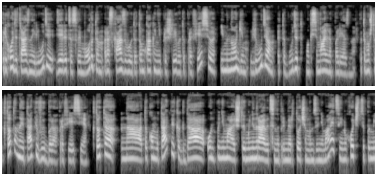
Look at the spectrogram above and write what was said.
приходят разные люди, делятся своим опытом, рассказывают о том, как они пришли в эту профессию, и многим людям это будет максимально полезно. Потому что кто-то на этапе выбора профессии, кто-то на таком этапе, когда он понимает, что ему не нравится, например, то, чем он занимается, ему хочется поменять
